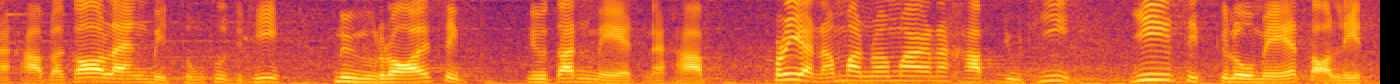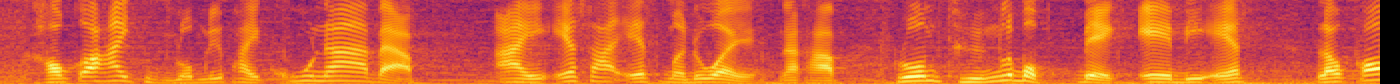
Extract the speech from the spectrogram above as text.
นะครับแล้วก็แรงบิดสูงสุดอยู่ที่ 110 นิวตันเมตรนะครับประหยัดน้ำมันมากๆนะครับอยู่ที่ 20 กิโลเมตรต่อลิตรเขาก็ให้ถุงลมนิรภัยคู่หน้าแบบ ISRS มาด้วยนะครับรวมถึงระบบเบรก ABS แล้วก็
